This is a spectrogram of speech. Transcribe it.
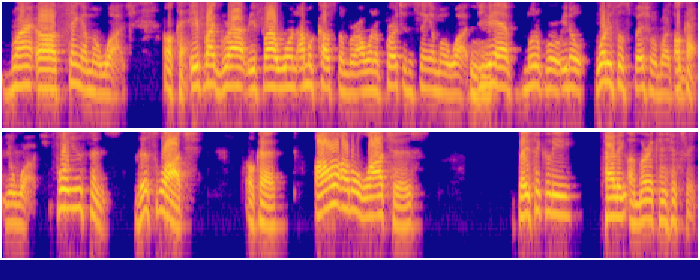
Brian uh, Sangamon watch? Okay. If I grab, if I want, I'm a customer. I want to purchase a Sangamon watch. Do you have multiple? You know, what is so special about your, Mm-hmm. Your watch? For instance, this watch, okay, all our watches basically telling American history.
